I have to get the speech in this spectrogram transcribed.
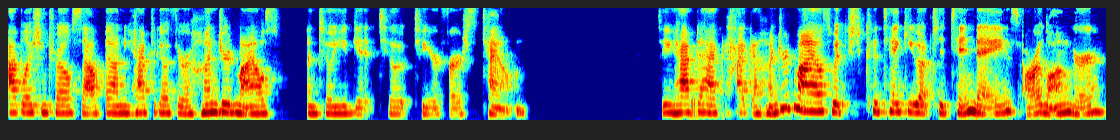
Appalachian Trail southbound, you have to go through a hundred miles until you get to to your first town. So you have to hike, hike 100 miles, which could take you up to 10 days or longer.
